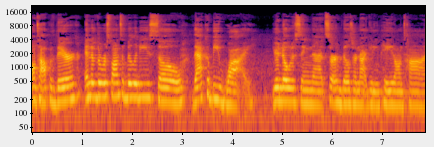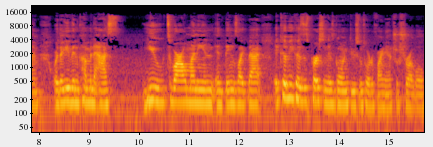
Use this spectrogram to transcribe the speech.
on top of their end of the responsibilities. So that could be why you're noticing that certain bills are not getting paid on time or they're even coming to ask you to borrow money and, and things like that. It could be because this person is going through some sort of financial struggle.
